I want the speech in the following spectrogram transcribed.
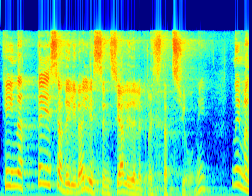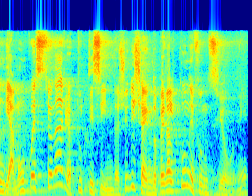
Che in attesa dei livelli essenziali delle prestazioni, noi mandiamo un questionario a tutti i sindaci dicendo per alcune funzioni,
